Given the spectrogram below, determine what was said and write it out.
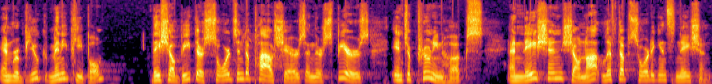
and rebuke many people. They shall beat their swords into plowshares, and their spears into pruning hooks and nation shall not lift up sword against nation,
